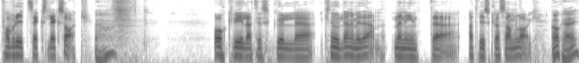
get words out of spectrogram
favoritsexleksak uh -huh. Och ville att jag skulle knulla henne med den Men inte att vi skulle ha samlag Okej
